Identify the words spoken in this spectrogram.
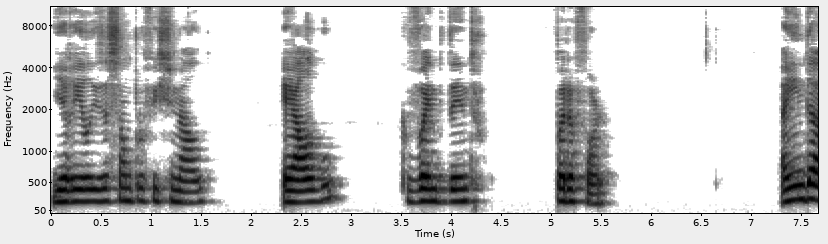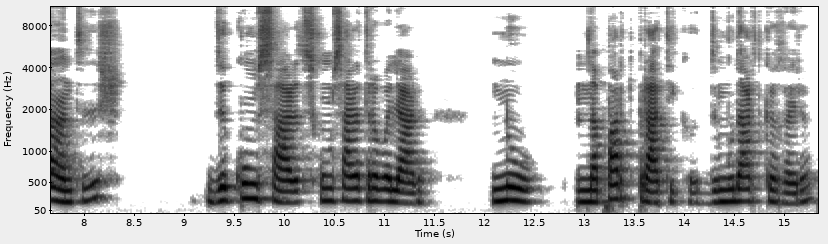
e a realização profissional é algo que vem de dentro para fora. Ainda antes de começar, de se começar a trabalhar no, na parte prática de mudar de carreira,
